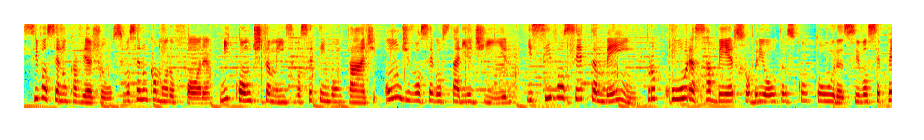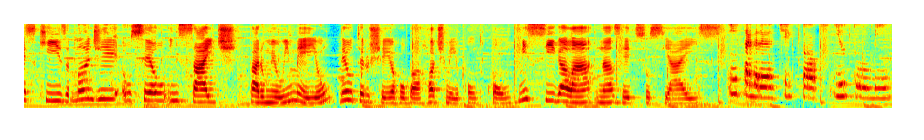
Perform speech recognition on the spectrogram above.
Se você nunca viajou, se você nunca morou fora, me conte também se você tem vontade, onde você gostaria de ir. E se você também procura saber sobre outras culturas, se você pesquisa, mande o seu insight para o meu e-mail, deuterocheio.hotmail.com. Me siga lá nas redes sociais. Instagram, TikTok, YouTube,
